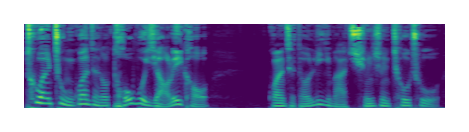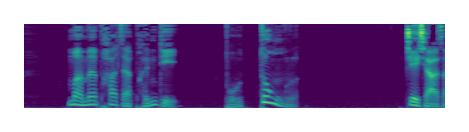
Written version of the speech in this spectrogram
突然冲棺材头头部咬了一口，棺材头立马全身抽搐，慢慢趴在盆底不动了。这下子，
